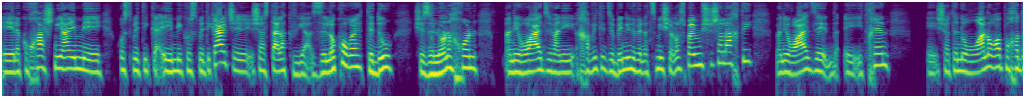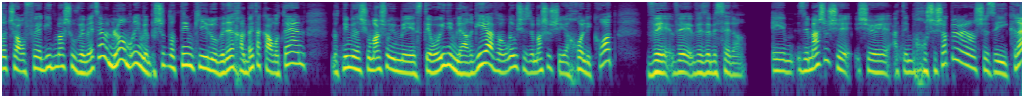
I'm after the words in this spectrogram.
אה, לקוחה שנייה עם אה, קוסמטיק... אה, מקוסמטיקאית ש... שעשתה לה קביעה. זה לא קורה, תדעו שזה לא נכון. אני רואה את זה, ואני חוויתי את זה ביני לבין עצמי שלוש פעמים ששלחתי, ואני רואה את זה אה, איתכן. אה, שאתן נורא נורא פוחדות שהרופא יגיד משהו, ובעצם הם לא אומרים, הם פשוט נותנים כאילו, בדרך כלל בית הקרוטן, נותנים איזשהו משהו עם אה, סטרואידים להרגיע, ואומרים שזה משהו שיכול לקרות, ו- ו- וזה בסדר. אה, זה משהו ש- שאתם חוששות ממנו שזה יקרה,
